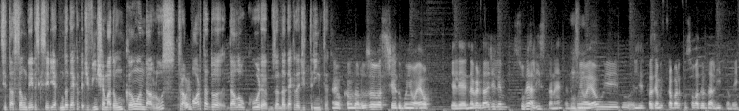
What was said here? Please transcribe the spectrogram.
citação deles que seria um da década de 20 chamado Um Cão Andaluz, outra? Porta do- da Loucura, da década de 30. É, o Cão da Luz eu assisti do Buñuel. Ele é, na verdade, ele é surrealista, né? É do Uhum. Buñuel e do- ele fazia muito trabalho com o Salvador Dali também.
